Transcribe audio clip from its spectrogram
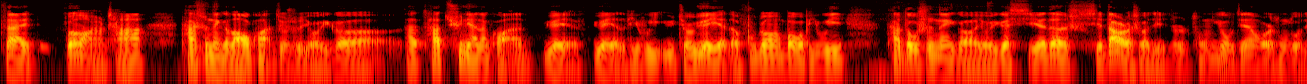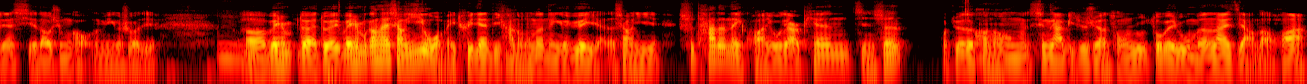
在官网上查，它是那个老款，就是有一个它它去年的款越野越野的皮肤衣，就是越野的服装，包括皮肤衣，它都是那个有一个斜的斜道的设计，就是从右肩或者从左肩斜到胸口那么一个设计。嗯呃，为什么？对对，为什么刚才上衣我没推荐迪卡侬的那个越野的上衣？是它的那款有点偏紧身，我觉得可能性价比之选，从入作为入门来讲的话，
